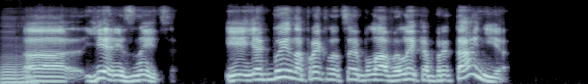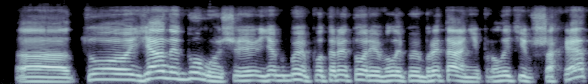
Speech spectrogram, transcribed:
Мгм. Мгм. Е, є різниця. І якби, наприклад, це була Велика Британія, е, то я не думаю, що якби по території Великої Британії пролетів шахет,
